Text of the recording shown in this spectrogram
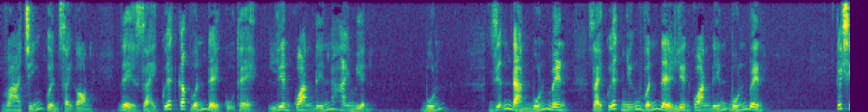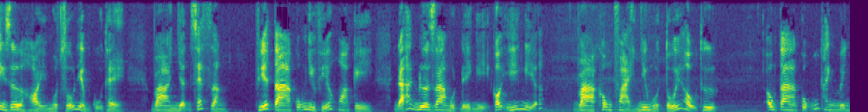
và chính quyền Sài Gòn để giải quyết các vấn đề cụ thể liên quan đến hai miền. 4. Diễn đàn bốn bên giải quyết những vấn đề liên quan đến bốn bên. Kissinger hỏi một số điểm cụ thể và nhận xét rằng phía ta cũng như phía Hoa Kỳ đã đưa ra một đề nghị có ý nghĩa và không phải như một tối hậu thư. Ông ta cũng thanh minh,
